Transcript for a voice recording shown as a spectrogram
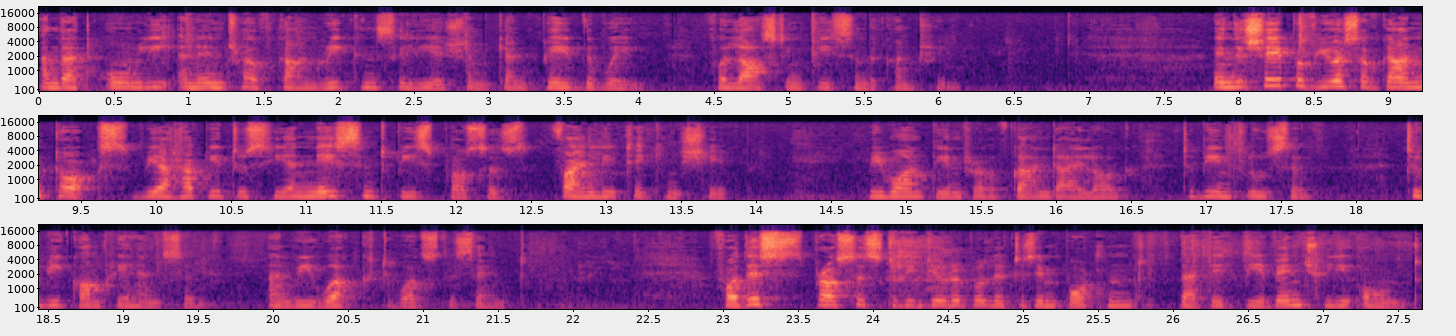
and that only an intra Afghan reconciliation can pave the way for lasting peace in the country. In the shape of US Afghan talks, we are happy to see a nascent peace process finally taking shape. We want the intra Afghan dialogue to be inclusive, to be comprehensive, and we work towards this end. For this process to be durable, it is important that it be eventually owned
